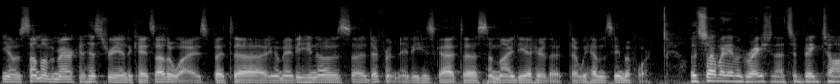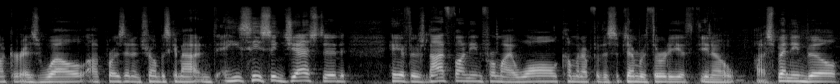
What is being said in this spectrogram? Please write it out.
you know, some of American history indicates otherwise, but uh, you know, maybe he knows uh, different. Maybe he's got uh, some idea here that, that we haven't seen before. Let's talk about immigration. That's a big talker as well. Uh, President Trump has come out and he's, he suggested, hey, if there's not funding for my wall coming up for the September 30th, you know, uh, spending bill,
